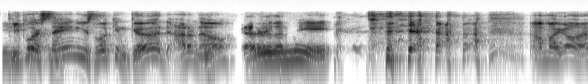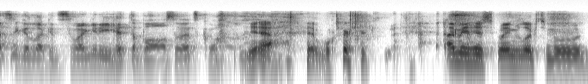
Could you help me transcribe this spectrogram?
he's People are saying he's looking good. I don't know. better than me. yeah. I'm like, oh, that's a good looking swing, and he hit the ball, so that's cool. Yeah, it worked. I mean, his swings look smooth.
